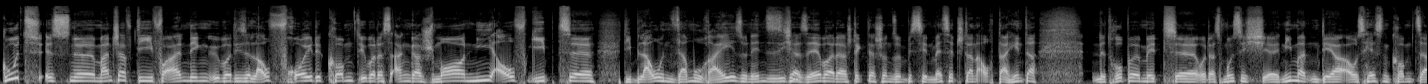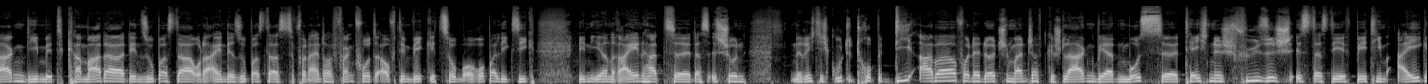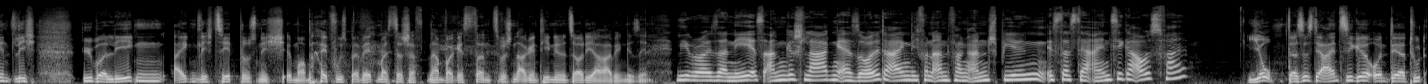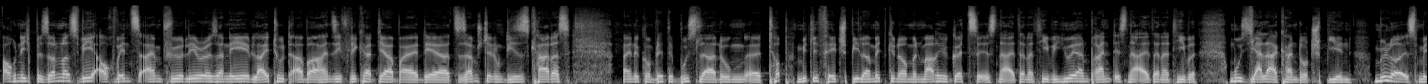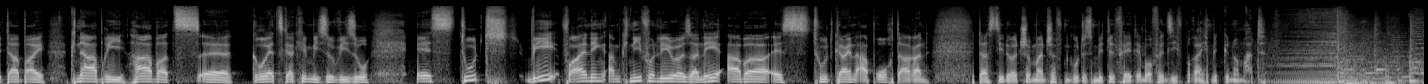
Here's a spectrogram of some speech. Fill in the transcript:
Gut, ist eine Mannschaft, die vor allen Dingen über diese Lauffreude kommt, über das Engagement, nie aufgibt. Äh, die blauen Samurai, so nennen sie sich ja selber, da steckt ja schon so ein bisschen Message dann auch dahinter. Eine Truppe mit, äh, und das muss ich äh, niemanden, der aus Hessen kommt, sagen, die mit Kamada, den Superstar oder einen der Superstars von Eintracht Frankfurt auf dem Weg zum Europa League-Sieg in ihren Reihen hat. Das ist schon eine richtig gute Truppe, die aber von der deutschen Mannschaft geschlagen werden muss. Technisch, physisch ist das DFB-Team eigentlich überlegen eigentlich zählt bloß nicht immer bei Fußball-Weltmeisterschaften, haben wir gestern zwischen Argentinien und Saudi-Arabien gesehen. Leroy Sané ist angeschlagen. Er sollte eigentlich von Anfang an spielen. Ist das der einzige Ausfall? Jo, das ist der einzige und der tut auch nicht besonders weh, auch wenn es einem für Leroy Sané leid tut. Aber Hansi Flick hat ja bei der Zusammenstellung dieses Kaders eine komplette Busladung äh, Top-Mittelfeldspieler mitgenommen. Mario Götze ist eine Alternative, Julian Brandt ist eine Alternative, Musiala kann dort spielen, Müller ist mit dabei, Gnabry, Havertz, äh, Goretzka, Kimmich sowieso. Es tut weh, vor allen Dingen am Knie von Leroy Sané, aber es tut keinen Abbruch daran, dass die deutsche Mannschaft ein gutes Mittelfeld im Offensivbereich mitgenommen hat.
